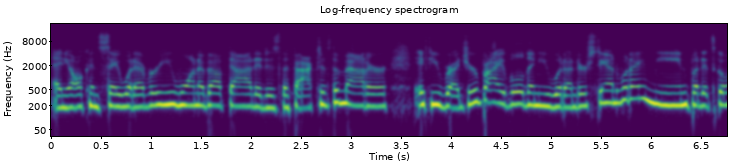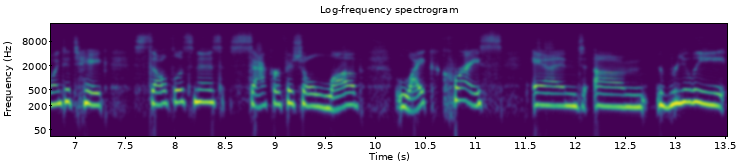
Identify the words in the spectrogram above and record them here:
And y'all can say, say whatever you want about that. It is the fact of the matter. If you read your Bible, then you would understand what I mean, but it's going to take selflessness, sacrificial love like Christ, and um, really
